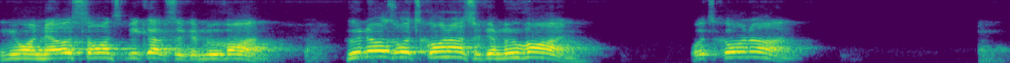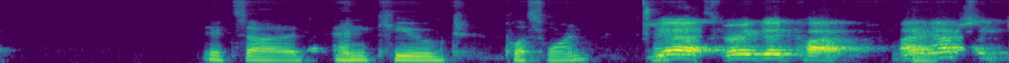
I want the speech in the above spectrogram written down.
Anyone know? Someone speak up so we can move on. Who knows what's going on so we can move on? What's going on? It's uh n cubed plus one. Yes, very good, Kyle. I'm actually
